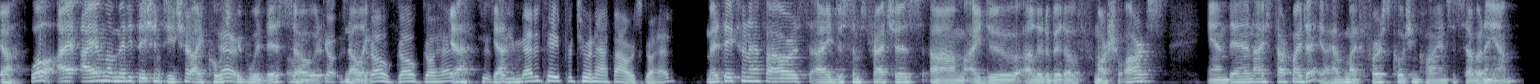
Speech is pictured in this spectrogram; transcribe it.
yeah. Well, I, I am a meditation teacher. I coach yeah. people with this. So, go, so like, go, go, go ahead. Yeah, so yeah. you meditate for two and a half hours. Go ahead. Meditate two and a half hours. I do some stretches. Um, I do a little bit of martial arts. And then I start my day. I have my first coaching clients at 7 a.m.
